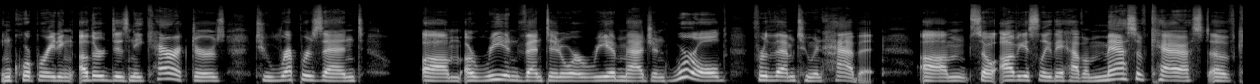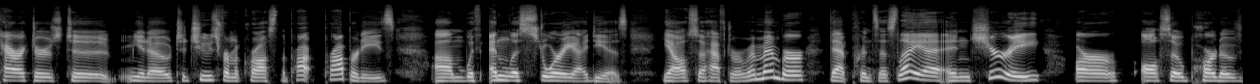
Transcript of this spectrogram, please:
incorporating other Disney characters to represent um, a reinvented or reimagined world for them to inhabit. Um, so obviously they have a massive cast of characters to, you know, to choose from across the pro- properties, um, with endless story ideas. You also have to remember that Princess Leia and Shuri are also part of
